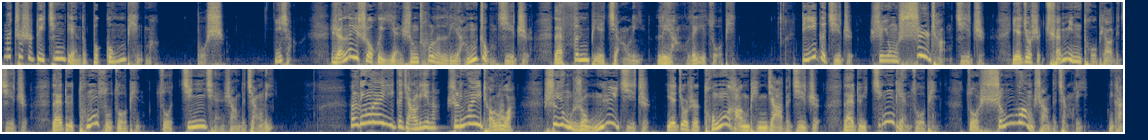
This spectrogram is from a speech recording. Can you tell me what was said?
那这是对经典的不公平吗？不是，你想。人类社会衍生出了两种机制来分别奖励两类作品。第一个机制是用市场机制，也就是全民投票的机制，来对通俗作品做金钱上的奖励。那另外一个奖励呢，是另外一条路啊，是用荣誉机制，也就是同行评价的机制，来对经典作品做声望上的奖励。你看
